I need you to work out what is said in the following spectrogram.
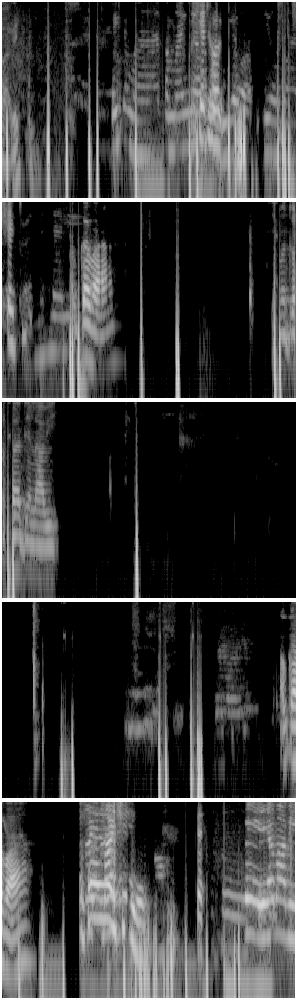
ပါပြီဘိတ်မှာတမိုင်းရှစ်တော်ရှစ်တော်ကပါဒီမှာတော့တင်လာပြီဟုတ်ကဲ့ပါအစမ်းမရှိဘူး ယ်အေးရပါပြီ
